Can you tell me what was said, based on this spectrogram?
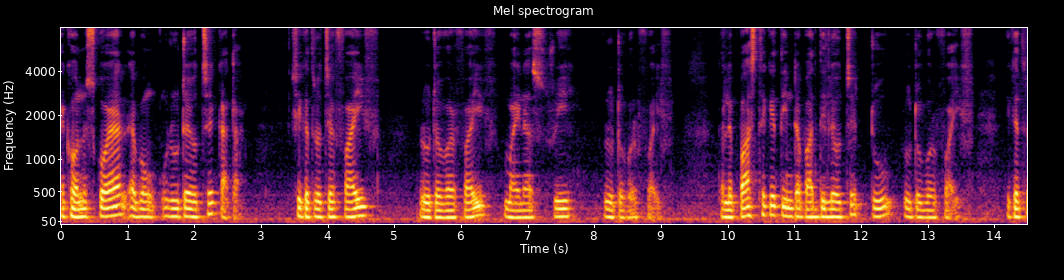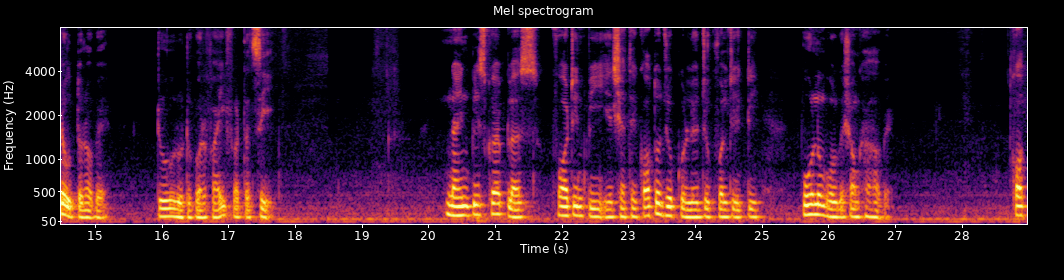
এখন স্কোয়ার এবং রুটে হচ্ছে কাটা, সেক্ষেত্রে হচ্ছে five root over five minus three root over five তাহলে পাঁচ থেকে তিনটা বাদ দিলে হচ্ছে টু রুট ওভার ফাইভ এক্ষেত্রে উত্তর হবে টু রুট ওভার ফাইভ অর্থাৎ C nine p square plus fourteen p এর সাথে কত যোগ করলে যোগফলটি একটি পূর্ণবর্গ সংখ্যা হবে? কত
